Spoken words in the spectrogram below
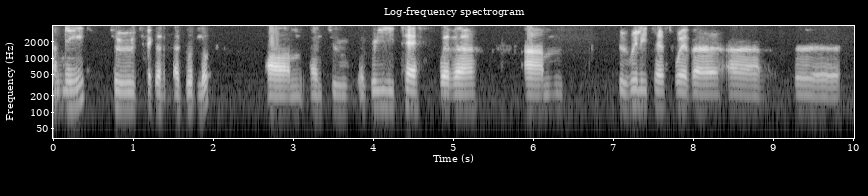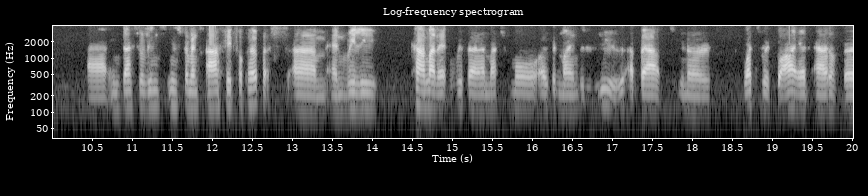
a need to take a, a good look um, and to really test whether um, to really test whether uh, the uh, industrial in- instruments are fit for purpose um, and really come at it with a much more open-minded view about, you know, what's required out of the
